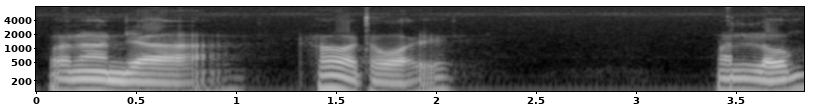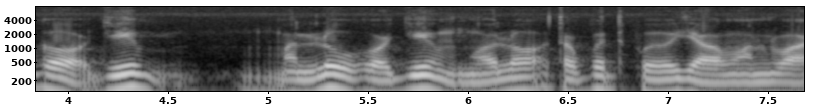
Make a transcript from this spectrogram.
เพราะนั้นอย่าข้อถอย มันหลงก็ยิ้ม มันลูกก็ยิ้มหัวเราะต้องพึ่งเพื่ออย่ามันไว้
